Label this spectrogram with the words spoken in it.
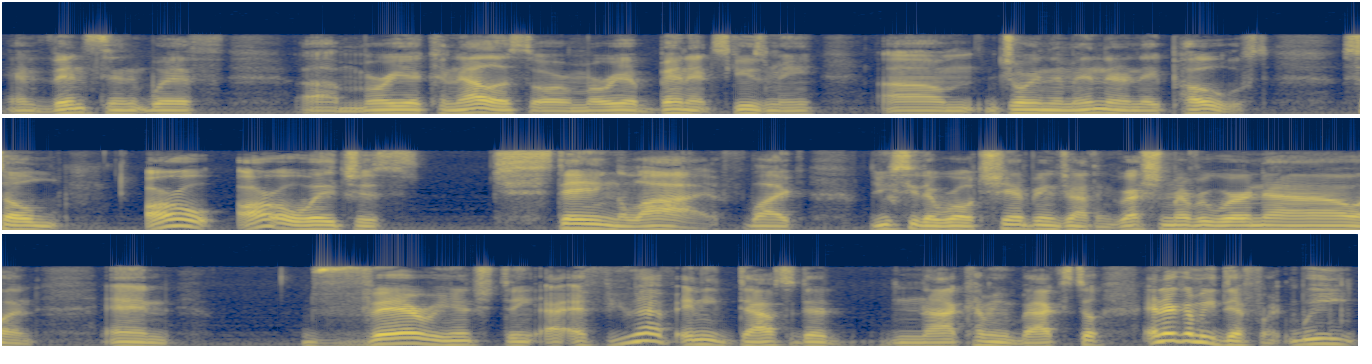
and Vincent with uh, Maria Kanellis or Maria Bennett, excuse me, um, joining them in there and they posed. So RO- ROH is staying alive. Like you see the world champion Jonathan Gresham everywhere now, and and very interesting. If you have any doubts that they're not coming back still, and they're gonna be different. We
